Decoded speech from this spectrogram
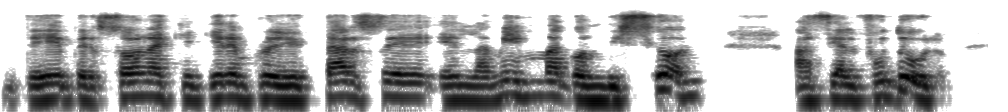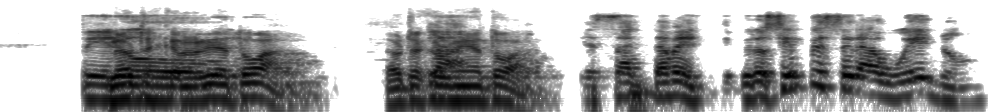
de personas que quieren proyectarse en la misma condición hacia el futuro. Pero, la otra es Carolina Toa. La otra es Carolina Toa. Exactamente. Pero siempre será bueno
